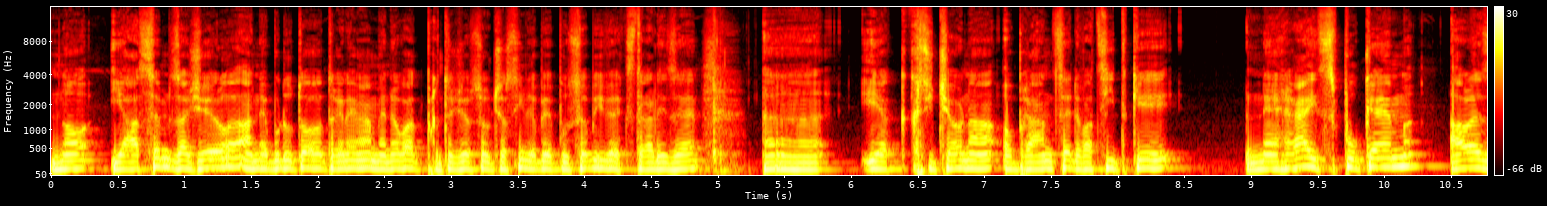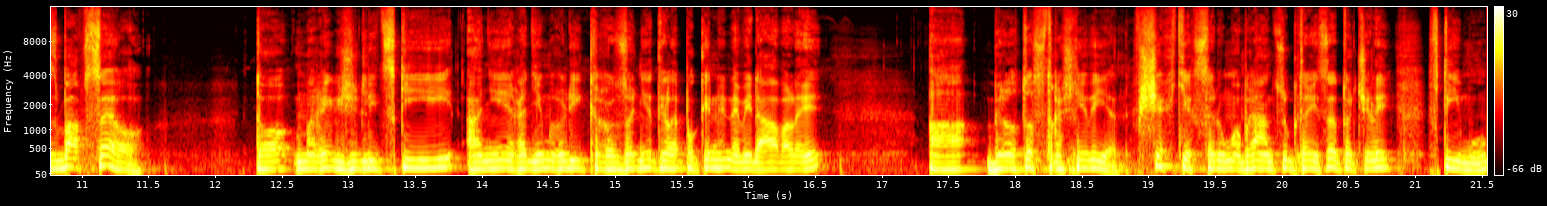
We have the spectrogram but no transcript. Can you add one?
no já jsem zažil, a nebudu toho trenéra jmenovat, protože v současné době působí v extralize, e, jak křičel na obránce dvacítky, nehraj s pukem, ale zbav se ho. To Marek Židlický ani Radim Rulík rozhodně tyhle pokyny nevydávali a bylo to strašně vidět. Všech těch sedm obránců, kteří se točili v týmu,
